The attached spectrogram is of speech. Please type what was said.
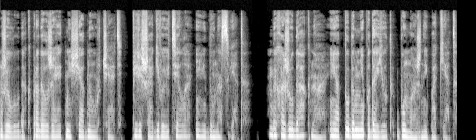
Желудок продолжает нещадно урчать. Перешагиваю тело и иду на свет. Дохожу до окна, и оттуда мне подают бумажный пакет.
